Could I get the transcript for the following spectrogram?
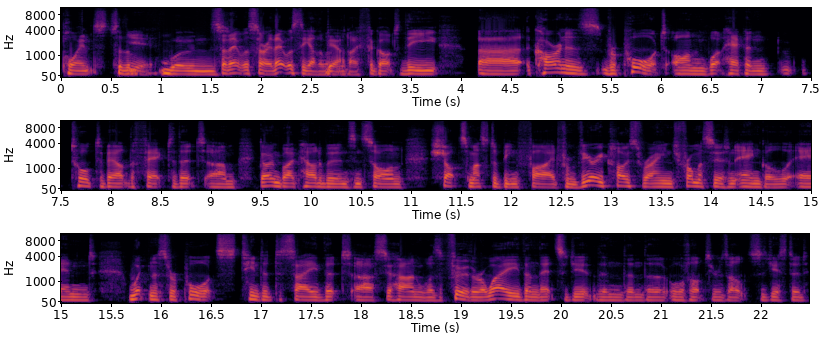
points to the Yeah. wounds. So that was sorry, that was the other one Yeah. that I forgot. The uh, coroner's report on what happened talked about the fact that um, going by powder burns and so on, shots must have been fired from very close range from a certain angle, and witness reports tended to say that uh, Sirhan was further away than that sugge- than, than the autopsy results suggested,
